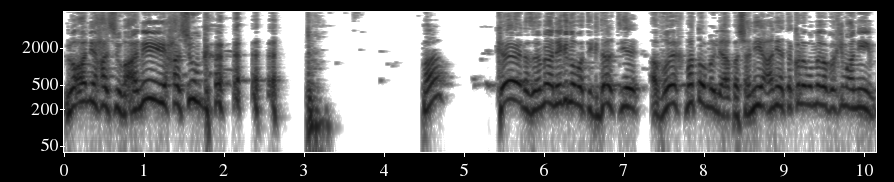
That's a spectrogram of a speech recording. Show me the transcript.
לא אני חשוב, אני חשוב מה? כן, אז אני אומר, אני אגיד לו, תגדל, תהיה אברך, מה אתה אומר לי אבא, שאני עני, אתה כל היום אומר אברכים עניים.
